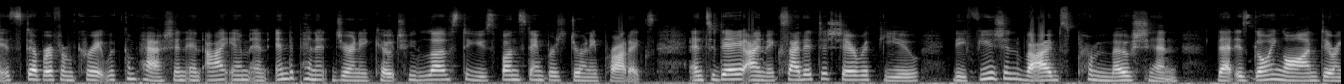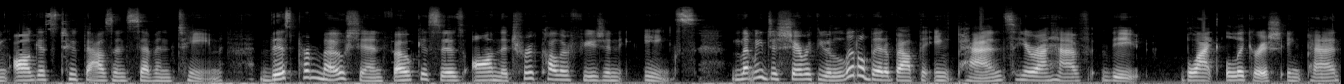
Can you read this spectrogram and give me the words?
it's Deborah from Create with Compassion, and I am an independent journey coach who loves to use Fun Stampers Journey products. And today I'm excited to share with you the Fusion Vibes promotion that is going on during August 2017. This promotion focuses on the True Color Fusion inks. Let me just share with you a little bit about the ink pads. Here I have the black licorice ink pad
